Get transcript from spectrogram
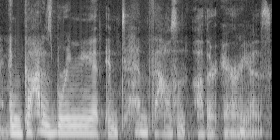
mm. and God is bringing it in 10,000 other areas.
